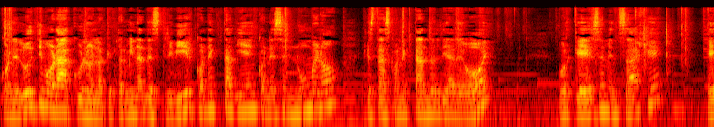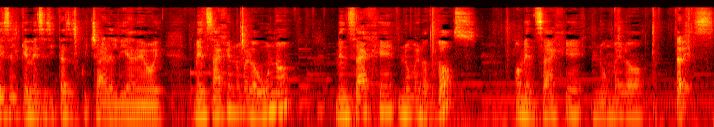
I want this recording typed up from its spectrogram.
con el último oráculo en lo que terminan de escribir. Conecta bien con ese número que estás conectando el día de hoy. Porque ese mensaje es el que necesitas escuchar el día de hoy. Mensaje número uno, mensaje número dos o mensaje número tres.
